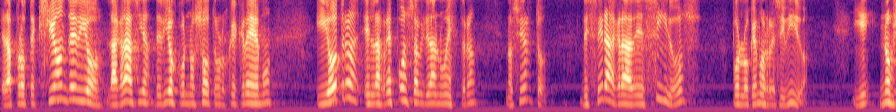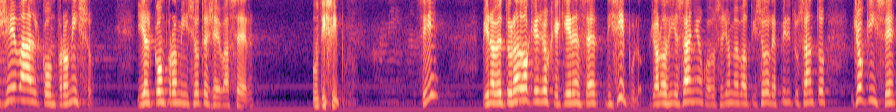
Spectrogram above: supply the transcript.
la protección de Dios, la gracia de Dios con nosotros, los que creemos. Y otra es la responsabilidad nuestra, ¿no es cierto?, de ser agradecidos por lo que hemos recibido. Y nos lleva al compromiso. Y el compromiso te lleva a ser un discípulo. ¿Sí? Bienaventurados aquellos que quieren ser discípulos. Yo a los 10 años, cuando el Señor me bautizó del Espíritu Santo, yo quise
